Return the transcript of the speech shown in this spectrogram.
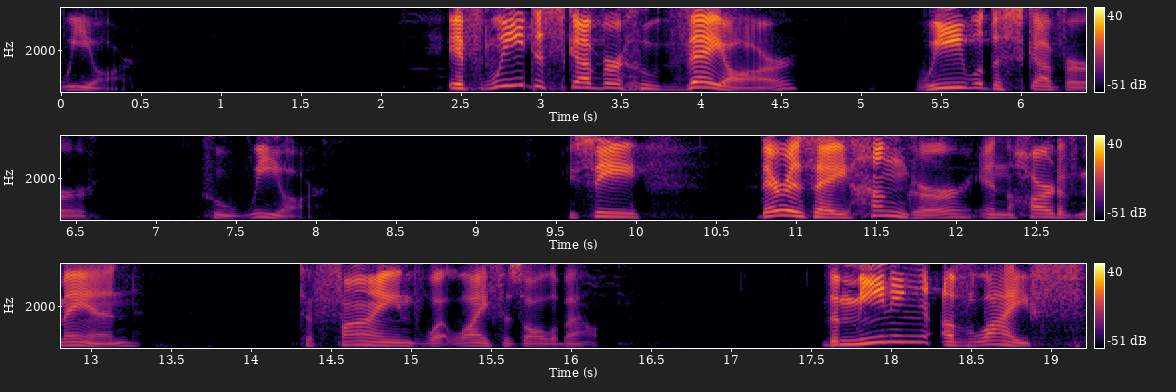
we are. If we discover who they are, we will discover who we are. You see, there is a hunger in the heart of man to find what life is all about. The meaning of life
